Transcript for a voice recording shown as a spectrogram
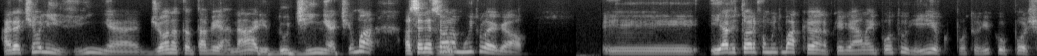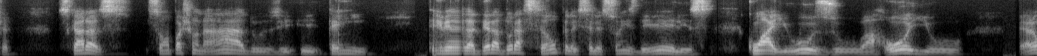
Ainda tinha Olivinha, Jonathan Tavernari, Dudinha. Tinha uma... A seleção uhum. era muito legal. E, e a vitória foi muito bacana, porque ganhar lá em Porto Rico. Porto Rico, poxa, os caras são apaixonados e, e têm, têm verdadeira adoração pelas seleções deles, com Ayuso, Arroio. Era,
